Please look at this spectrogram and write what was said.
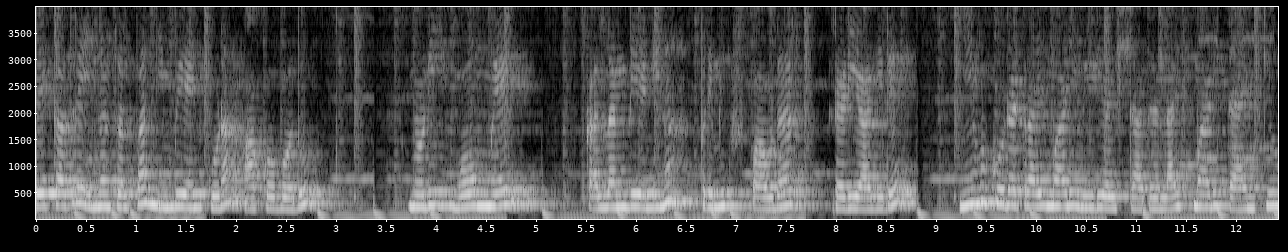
ಬೇಕಾದರೆ ಇನ್ನೊಂದು ಸ್ವಲ್ಪ ನಿಂಬೆ ಹಣ್ಣು ಕೂಡ ಹಾಕೋಬೋದು. ನೋಡಿ ಹೋಮ್ ಮೇಡ್ ಕಲ್ಲಂಗಡಿ ಹಣ್ಣಿನ ಪ್ರಿಮಿಕ್ಸ್ ಪೌಡರ್ ರೆಡಿಯಾಗಿದೆ ನೀವು ಕೂಡ ಟ್ರೈ ಮಾಡಿ, ವಿಡಿಯೋ ಇಷ್ಟ ಆದರೆ ಲೈಕ್ ಮಾಡಿ, ಥ್ಯಾಂಕ್ ಯು.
